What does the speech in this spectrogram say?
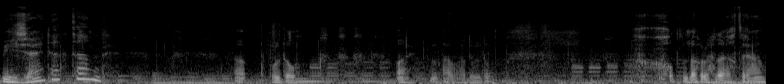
Wie zijn dat dan? Oh, poedel. Oh nee, labradoodle. God, Lola erachteraan.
